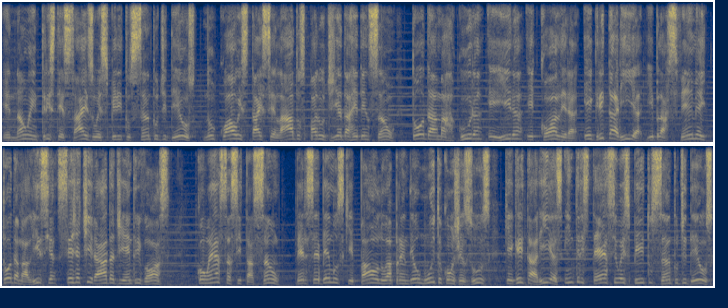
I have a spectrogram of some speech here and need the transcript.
e não entristeçais o Espírito Santo de Deus, no qual estáis selados para o dia da redenção. Toda amargura e ira e cólera e gritaria e blasfêmia e toda malícia seja tirada de entre vós. Com essa citação, percebemos que Paulo aprendeu muito com Jesus que gritarias entristece o Espírito Santo de Deus,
